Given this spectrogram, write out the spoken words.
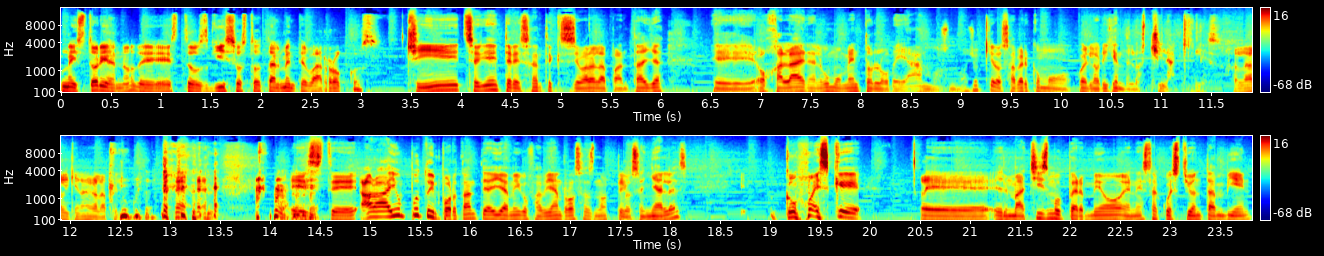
una historia, ¿no? De estos guisos totalmente barrocos. Sí, sería interesante que se llevara a la pantalla. Eh, ojalá en algún momento lo veamos, ¿no? Yo quiero saber cómo fue el origen de los chilaquiles. Ojalá alguien haga la película. este, ahora hay un punto importante ahí, amigo Fabián Rosas, ¿no? Que lo señalas. ¿Cómo es que eh, el machismo permeó en esta cuestión también?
